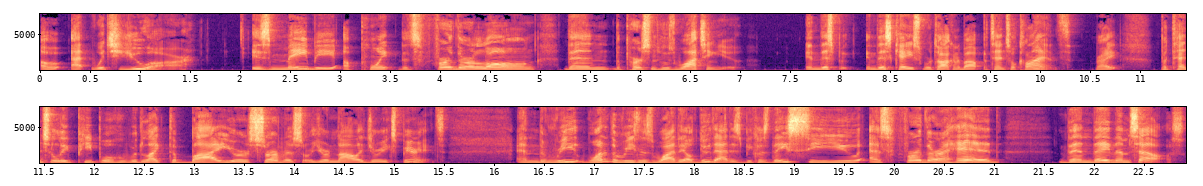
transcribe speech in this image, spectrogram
of, at which you are is maybe a point that's further along than the person who's watching you. In this in this case, we're talking about potential clients, right? Potentially people who would like to buy your service or your knowledge or experience. And the re- one of the reasons why they'll do that is because they see you as further ahead than they themselves.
